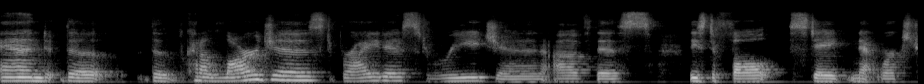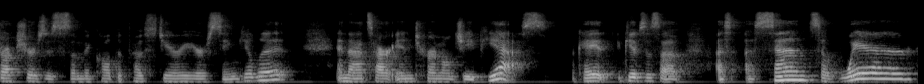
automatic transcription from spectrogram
And the the kind of largest, brightest region of this these default state network structures is something called the posterior cingulate, and that's our internal GPS. Okay, it gives us a, a, a sense of where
